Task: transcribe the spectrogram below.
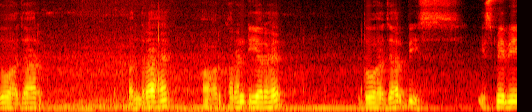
2015 है और करंट ईयर है 2020 इसमें भी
